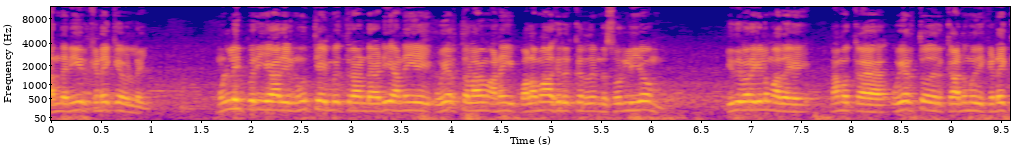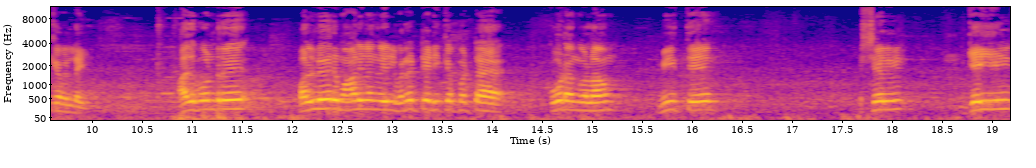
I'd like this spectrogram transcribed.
அந்த நீர் கிடைக்கவில்லை. முல்லைப்பெரியாறில் நூற்றி ஐம்பத்தி ரெண்டு அடி அணையை உயர்த்தலாம். அணை பலமாக இருக்கிறது என்று சொல்லியும் இதுவரையிலும் அதை நமக்கு உயர்த்துவதற்கு அனுமதி கிடைக்கவில்லை. அதுபோன்று பல்வேறு மாநிலங்களில் விரட்டியடிக்கப்பட்ட கூடங்குளம் மீத்தேன் ஷெல் கெயில்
